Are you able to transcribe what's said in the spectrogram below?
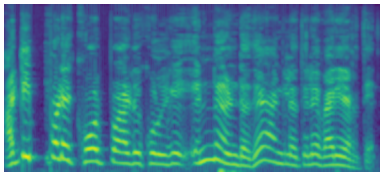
அடிப்படை கோட்பாடு கொள்கை என்ன என்றதை வரையறுத்தேன்.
